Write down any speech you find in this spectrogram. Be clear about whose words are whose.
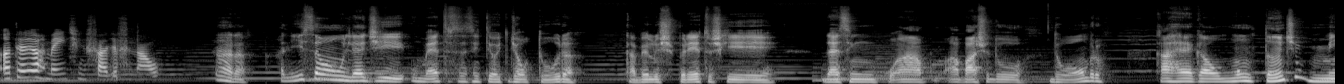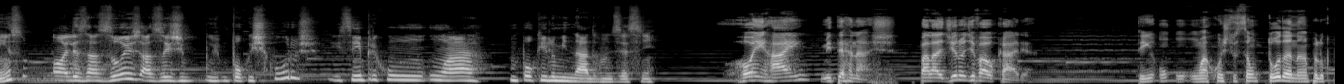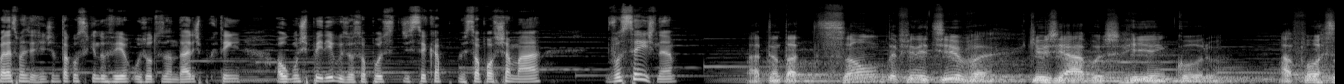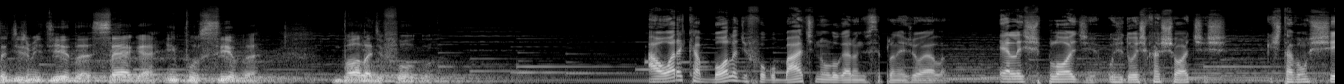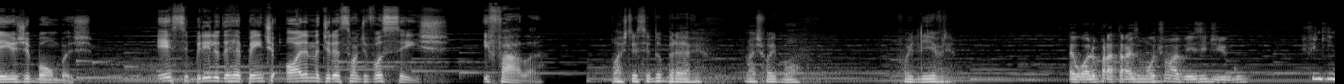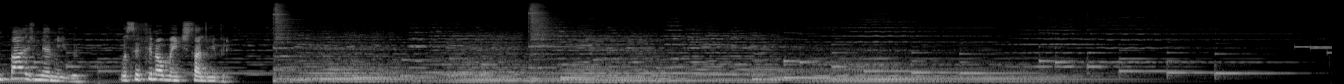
Speaker 1: Anteriormente em Falha Final.
Speaker 2: Cara, Alice é uma mulher de 1,68m de altura, cabelos pretos que descem a, abaixo do, do ombro, carrega um montante imenso, olhos azuis, azuis um pouco escuros e sempre com um ar um pouco iluminado, vamos dizer assim.
Speaker 3: Hohenheim Mitternash, paladino de Valkyria. Tem um, uma construção toda anã, pelo que parece, mas a gente não tá conseguindo ver os outros andares porque tem alguns perigos. Eu só posso, dizer, só posso chamar vocês, né?
Speaker 4: A tentação definitiva que os diabos riem em coro. A força desmedida, cega, impulsiva. Bola de fogo.
Speaker 3: A hora que a bola de fogo bate no lugar onde você planejou ela, ela explode os dois caixotes que estavam cheios de bombas. Esse brilho de repente olha na direção de vocês e fala:
Speaker 2: Pode ter sido breve, mas foi bom. Foi livre.
Speaker 5: Eu olho para trás uma última vez e digo: Fique em paz, minha amiga. Você finalmente está livre.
